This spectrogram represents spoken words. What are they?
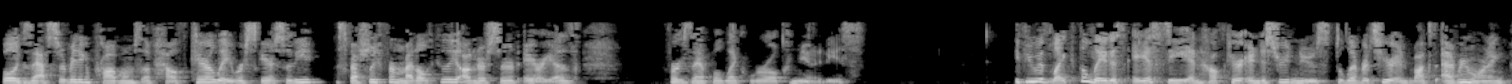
while exacerbating problems of healthcare labor scarcity, especially for medically underserved areas, for example, like rural communities. If you would like the latest ASC and healthcare industry news delivered to your inbox every morning,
